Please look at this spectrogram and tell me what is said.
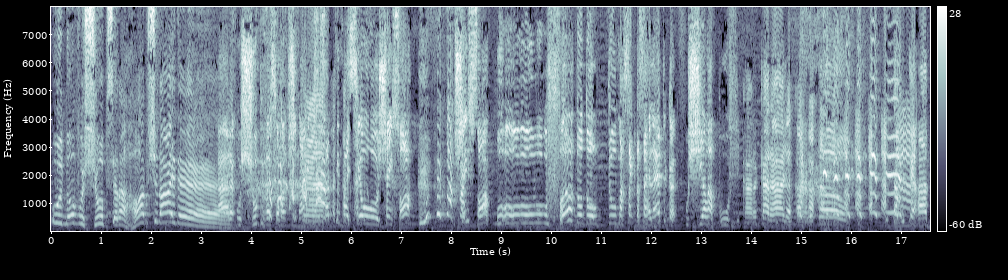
O novo Chup será Rob Schneider! Cara, o Chup vai ser o Rob Schneider. Você sabe quem vai ser o Chainsaw? O Chainsaw. O, o, o fã do, do, do Massacre da Serra Elétrica. O Shia LaBeouf, cara. Caralho, cara. Não. Tá muito errado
